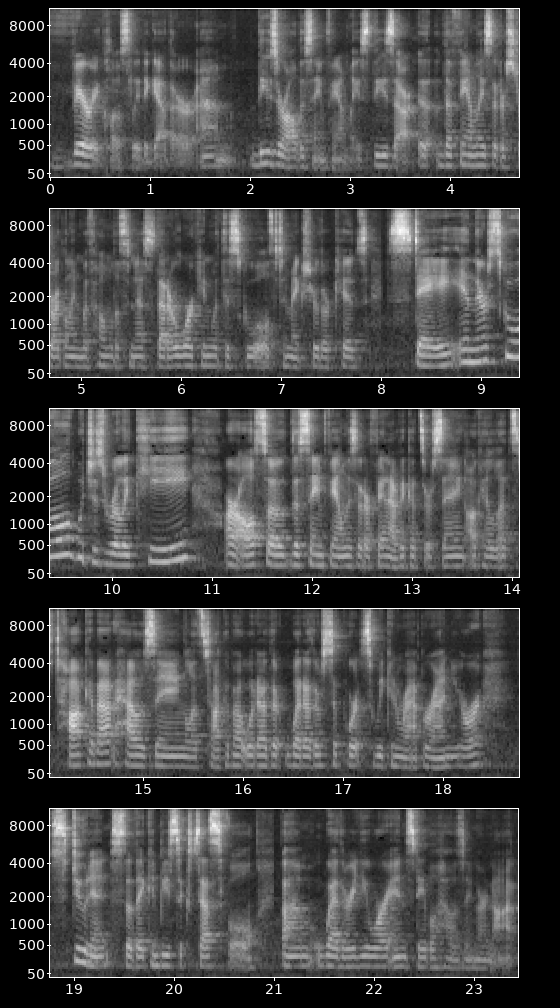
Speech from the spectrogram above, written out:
very closely together. Um, these are all the same families. These are uh, the families that are struggling with homelessness that are working with the schools to make sure their kids stay in their school, which is really key. Are also the same families that our fan advocates are saying, okay, let's talk about housing. Let's talk about what other what other supports we can wrap around your student so they can be successful, um, whether you are in stable housing or not.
